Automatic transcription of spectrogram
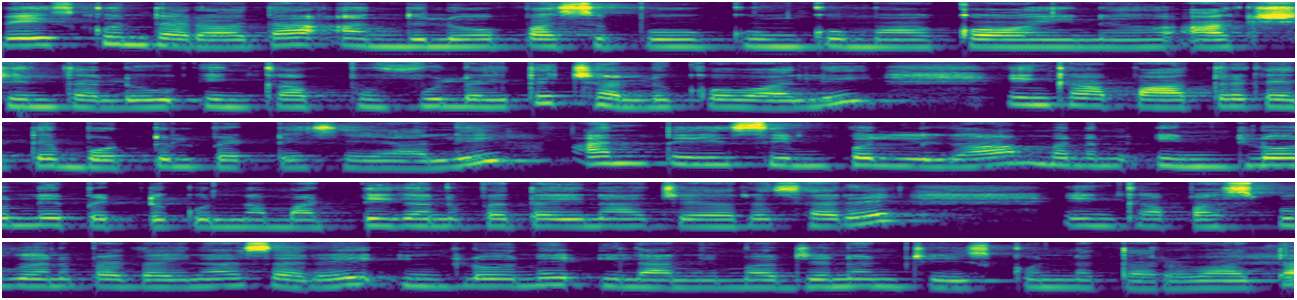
వేసుకున్న తర్వాత అందులో పసుపు కుంకుమ కాయిన్ అక్షింతలు ఇంకా పువ్వులు అయితే చల్లుకోవాలి. ఇంకా పాత్రకైతే బొట్టులు పెట్టేసేయాలి. అంతే సింపుల్గా మనం ఇంట్లోనే పెట్టుకున్న మట్టి గణపతి అయినా సరే ఇంకా పసుపు గణపతి అయినా సరే ఇంట్లోనే ఇలా నిమజ్జనం చేసుకున్న తర్వాత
